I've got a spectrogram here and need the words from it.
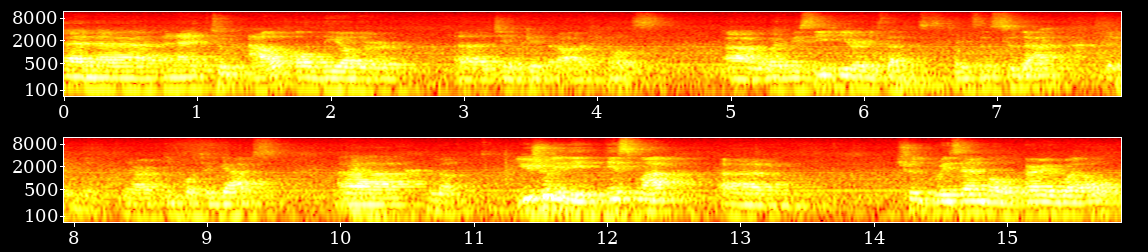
And, uh, and I took out all the other uh, geolocated articles. Uh, what we see here is that, for instance, Sudan, there, there are important gaps. Uh, Usually the, this map um, should resemble very well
